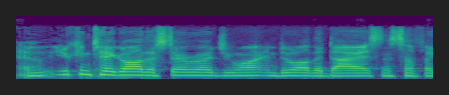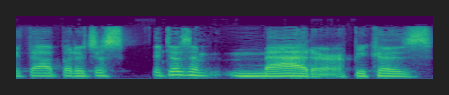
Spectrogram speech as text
Yeah. And you can take all the steroids you want and do all the diets and stuff like that, but it just it doesn't matter because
